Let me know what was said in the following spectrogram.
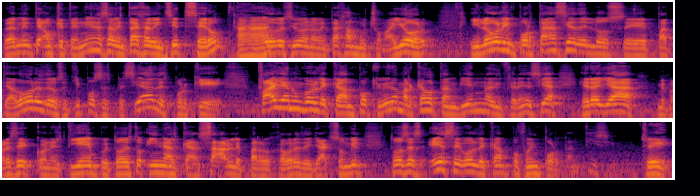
realmente, aunque tenían esa ventaja de 27-0, Ajá. pudo haber sido una ventaja mucho mayor. Y luego la importancia de los eh, pateadores de los equipos especiales, porque fallan un gol de campo que hubiera marcado también una diferencia. Era ya, me parece, con el tiempo y todo esto, inalcanzable para los jugadores de Jacksonville. Entonces, ese gol de campo fue importantísimo. Sí,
